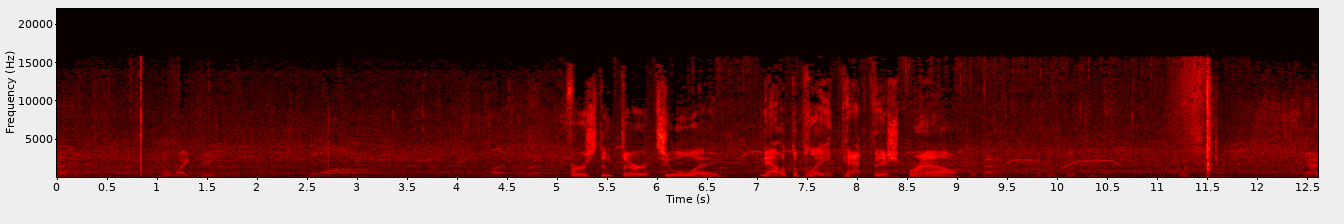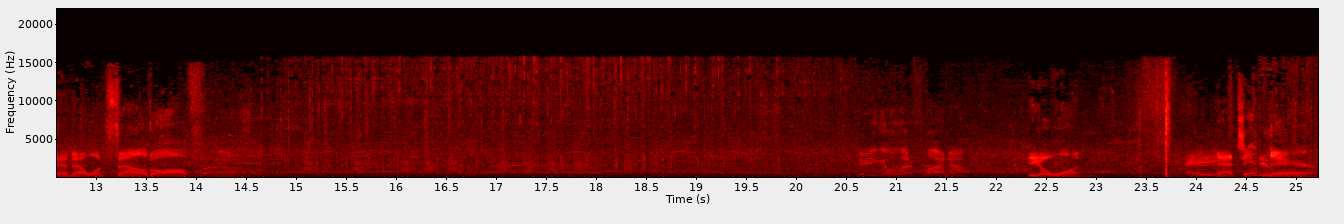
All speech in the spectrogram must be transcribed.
second. The right fielder. First and third, two away. Now at the plate, Catfish Brown. The bat, number 13. And that one fouled off. Here you go. Let it fly now. The 0 1. That's in there.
